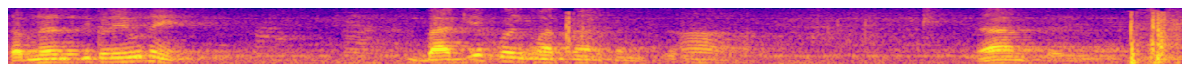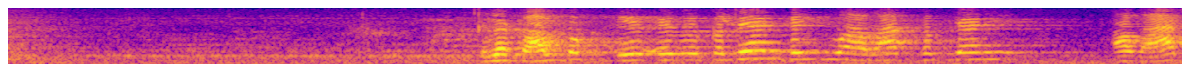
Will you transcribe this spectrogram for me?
તમને નથી પડે એવું નહીં? ભાગ્ય કોઈ માત્ર સમજ હા. રામ એટલે કાલ તો કલ્યાણ થઈ ગયું આ વાત સમજાણી. આ વાત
